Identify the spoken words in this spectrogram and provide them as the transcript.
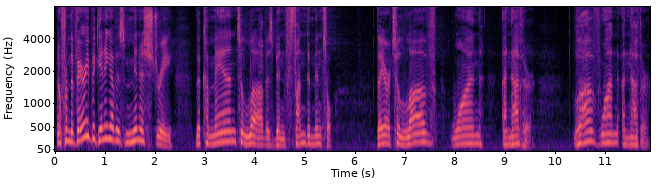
No, from the very beginning of his ministry, the command to love has been fundamental. They are to love one another. Love one another.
